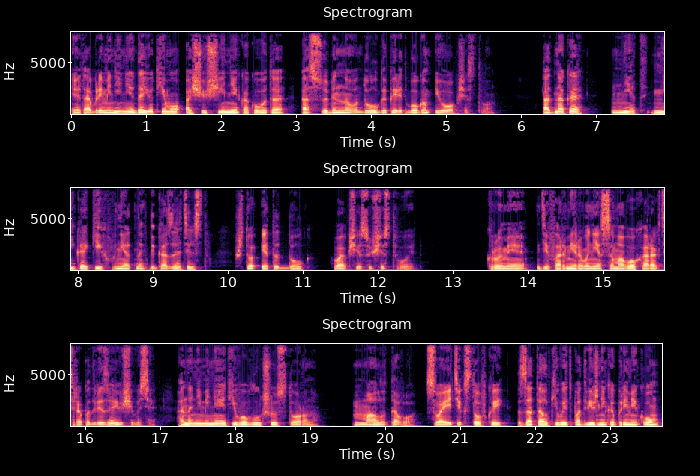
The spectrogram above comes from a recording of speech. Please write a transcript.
Это обременение дает ему ощущение какого-то особенного долга перед Богом и обществом. Однако нет никаких внятных доказательств, что этот долг вообще существует. Кроме деформирования самого характера подвязающегося, она не меняет его в лучшую сторону. Мало того, своей текстовкой заталкивает подвижника прямиком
